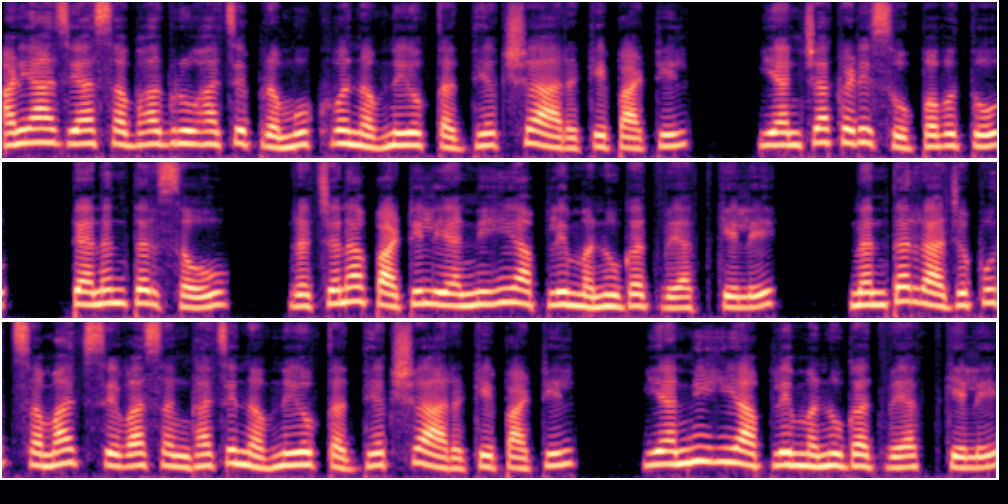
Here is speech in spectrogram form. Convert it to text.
आणि आज या सभागृहाचे प्रमुख व नवनियुक्त अध्यक्ष आर के पाटील यांच्याकडे सोपवतो. त्यानंतर सौ रचना पाटील यांनीही आपले मनोगत व्यक्त केले. नंतर राजपूत समाज सेवा संघाचे नवनियुक्त अध्यक्ष आर के पाटील यांनीही आपले मनोगत व्यक्त केले.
